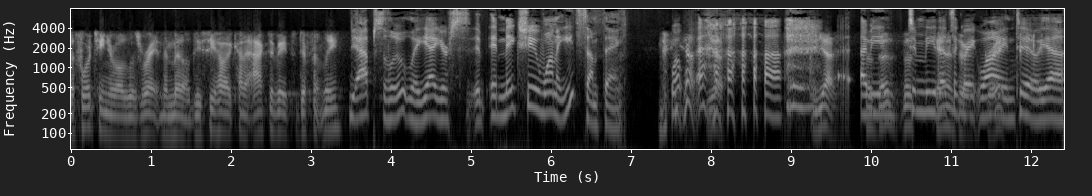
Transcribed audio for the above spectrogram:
the 14 year old was right in the middle. Do you see how it kind of activates differently? Yeah, absolutely. Yeah, you're. It, it makes you want to eat something. Well, yes. yes. I so mean, those, those to me, that's a great wine great. too. Yeah.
